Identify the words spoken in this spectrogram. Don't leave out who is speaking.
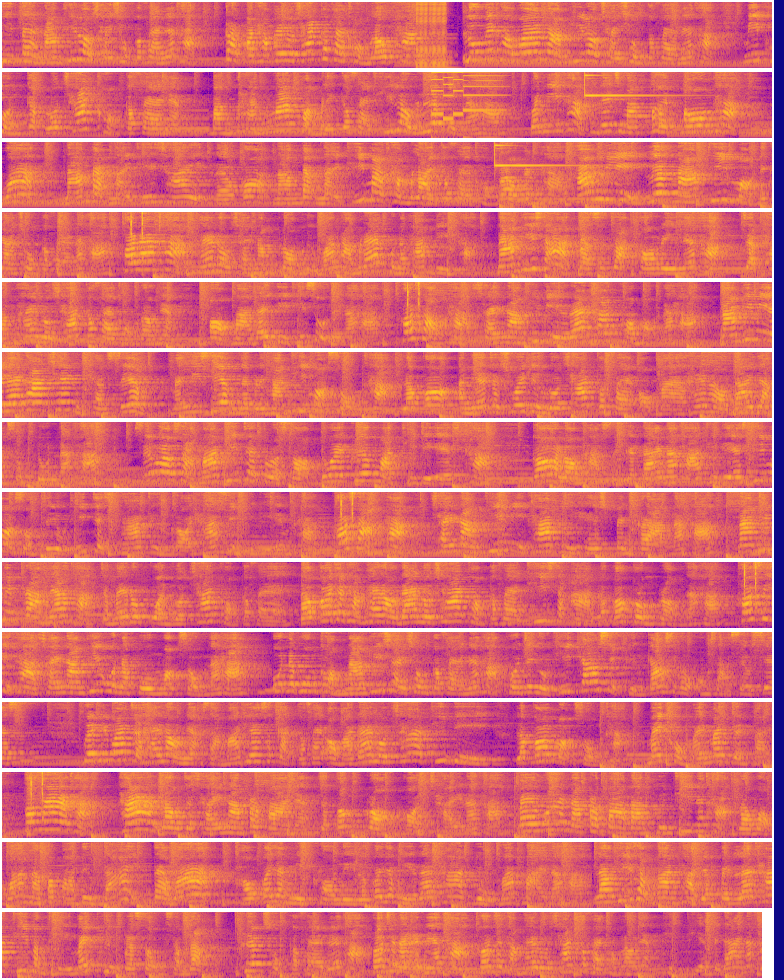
Speaker 1: ทีแต่น้ำที่เราใช้ชงกาแฟเนี่ยค่ะ กลับมาทำให้รสชาติกาแฟของเราพัง รู้ไหมคะว่าน้ำที่เราใช้ชงกาแฟเนี่ยค่ะ มีผลกับรสชาติของกาแฟเนี่ยบางครั้งมากกว่าเมล็ดกาแฟที่เราเลือกอีกนะคะ วันนี้ค่ะพี่เด้จะมาเปิดโปงค่ะ ว่าน้ำแบบไหนที่ใช่ แล้วก็น้ำแบบไหนที่มาทำลายกาแฟของเรากันค่ะถ้าพี่เลือกน้ำที่เหมาะในการชงกาแฟนะคะข้อแรกค่ะให้เราใช้น้ำกรอง หรือว่าน้ำแร่คุณภาพดีค่ะ น้ำที่สะอาดปราศจากคลอรีนเนี่ยค่ะ จะทำให้รสชาติกาแฟของเราเนี่ยออกมาได้ดีที่สุดเลยนะคะ ข้อ 2 ค่ะ ใช้น้ำที่มีแร่ธาตุพอเหมาะนะคะ น้ำที่มีแร่ธาตุเช่นแคลเซียม แมกนีเซียมในปริมาณที่เหมาะสมค่ะ แล้วก็อันเนี้ยจะช่วยดึงรสชาติกาแฟออกมาให้เราได้อย่างสมดุลนะคะ ซึ่งเราสามารถที่จะตรวจสอบด้วยเครื่องวัด TDS ค่ะ ก็ลองหาซื้อกันได้นะคะ TDS ที่เหมาะสมจะอยู่ที่ 75-150 ppm ค่ะ ข้อ 3 ค่ะ ใช้น้ำที่มีค่า pH เป็นกลางนะคะ น้ำที่เป็นกลางเนี่ยแหละค่ะ จะไม่รบกวนรสชาติของกาแฟ แล้วก็จะทำให้เราได้รสชาติของกาแฟที่สะอาดแล้วก็กลมกล่อมนะคะ ข้อ 4 ค่ะ ใช้น้ำที่อุณหภูมิเหมาะสมนะคะ อุณหภูมิของน้ำที่ใช้ชงกาแฟเนี่ยค่ะ ควรจะอยู่ที่ 90-96 องศาเซลเซียส เพื่อที่ว่าจะให้เราเนี่ยสามารถที่จะสกัดกาแฟออกมาได้รสชาติที่ดี แล้วก็เหมาะสมค่ะ ไม่ขมไม่ไหม้เกินไป ข้อ 5 ค่ะ ถ้าเราจะใช้น้ำประปาเนี่ยจะต้องกรองก่อนใช้นะคะ แม้ว่าน้ำประปาบางพื้นที่นะคะ เราบอกว่าน้ำประปาดื่มได้ แต่ว่าเขาก็ยังมีคลอรีนแล้วก็ยังมีแร่ธาตุอยู่มากมายนะคะแล้วที่สำคัญค่ะยังเป็นแร่ธาตุที่บางทีไม่พึงประสงค์สำหรับเครื่องชงกาแฟด้วยค่ะ เพราะฉะนั้นอันนี้ค่ะ ก็จะทำให้รสชาติกาแฟของเราเนี่ยผิดเพี้ยนไปได้นะคะ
